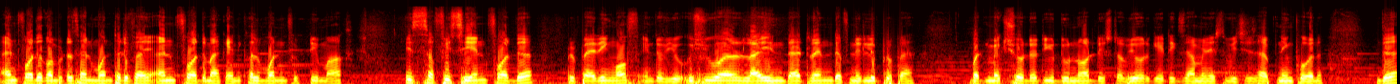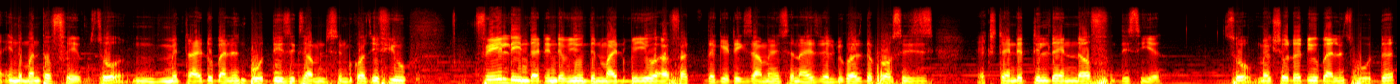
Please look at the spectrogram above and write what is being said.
and for the computer science 135 and for the mechanical 150 marks is sufficient for the preparing of interview. If you are lie in that range definitely prepare but make sure that you do not disturb your gate examination which is happening for the in the month of Feb. So may try to balance both these examinations because if you failed in that interview then might be you affect the gate examination as well because the process is extended till the end of this year. So make sure that you balance both the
